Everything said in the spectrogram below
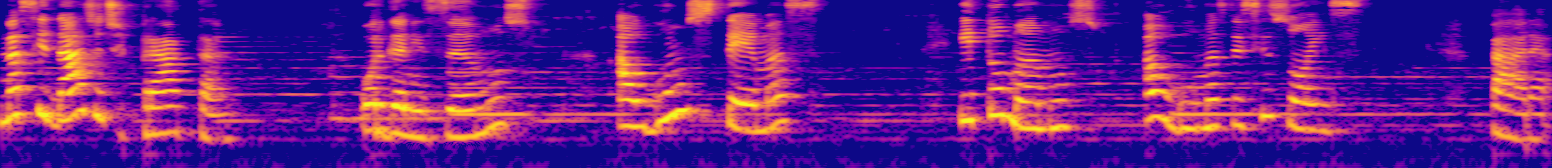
na cidade de Prata, organizamos alguns temas e tomamos algumas decisões para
